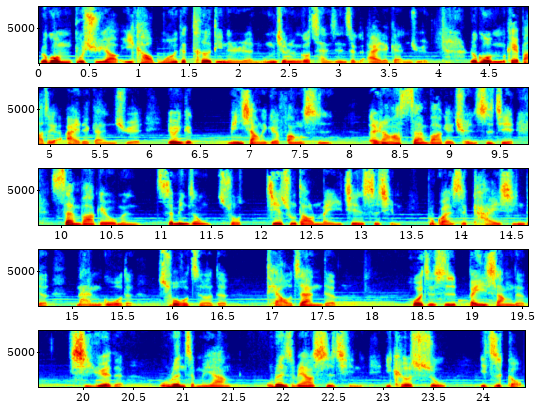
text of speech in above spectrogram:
如果我们不需要依靠某一个特定的人，我们就能够产生这个爱的感觉。如果我们可以把这个爱的感觉用一个冥想的一个方式来让它散发给全世界，散发给我们生命中所接触到的每一件事情。不管是开心的、难过的、挫折的、挑战的，或者是悲伤的、喜悦的，无论怎么样，无论什么样的事情，一棵树、一只狗、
